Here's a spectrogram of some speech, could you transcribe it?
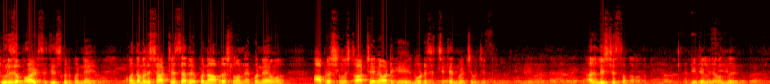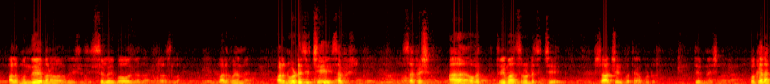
టూరిజం ప్రాజెక్ట్స్ తీసుకుని కొన్ని కొంతమంది స్టార్ట్ చేశారు. కొన్ని ఆపరేషన్లు ఉన్నాయి కొన్ని ఏమో ఆపరేషన్లు స్టార్ట్ చేయని వాటికి నోటీస్ ఇచ్చి టెర్మినేట్ చేయమని చెప్పారు. అది లిస్ట్ ఇస్తాం తర్వాత డీటెయిల్గా ఉంది. వాళ్ళకి ముందే మనం శిష్యులు బాగోదు కదా అసలు వాళ్ళకి కొంచెం వాళ్ళకి నోటీస్ ఇచ్చి సఫిషియెంట్. సఫిషియెంట్. ఒక త్రీ మంత్స్ నోటీస్ ఇచ్చి స్టార్ట్ చేయకపోతే అప్పుడు టెర్మినేషన్. ఓకేనా?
